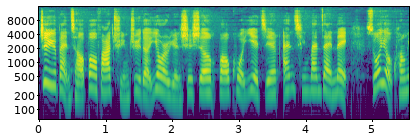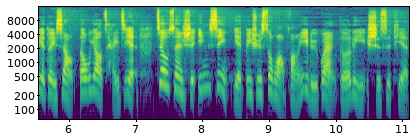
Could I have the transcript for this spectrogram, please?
至于板桥爆发群聚的幼儿园师生，包括夜间安亲班在内，所有框列对象都要裁剪，就算是阴性，也必须送往防疫旅馆隔离十四天。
